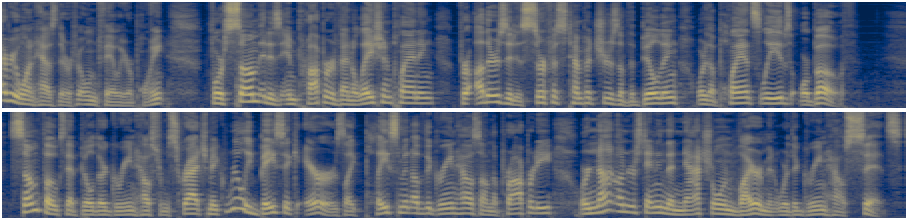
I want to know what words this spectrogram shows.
Everyone has their own failure point. For some, it is improper ventilation planning. For others, it is surface temperatures of the building or the plant's leaves or both. Some folks that build their greenhouse from scratch make really basic errors like placement of the greenhouse on the property or not understanding the natural environment where the greenhouse sits.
